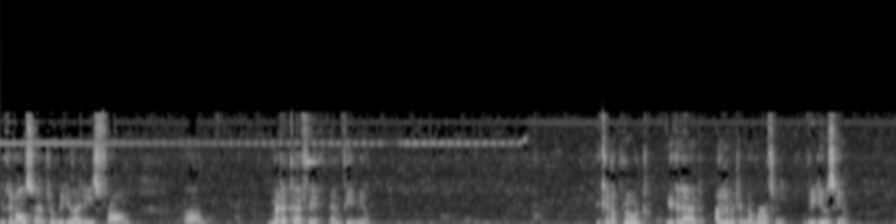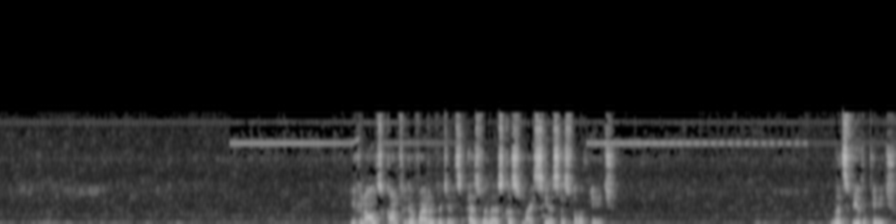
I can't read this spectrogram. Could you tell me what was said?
You can also enter video IDs from um, Metacafe and Vimeo. You can upload you can add unlimited number of videos here. You can also configure viral widgets as well as customize CSS for the page. Let's view the page.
